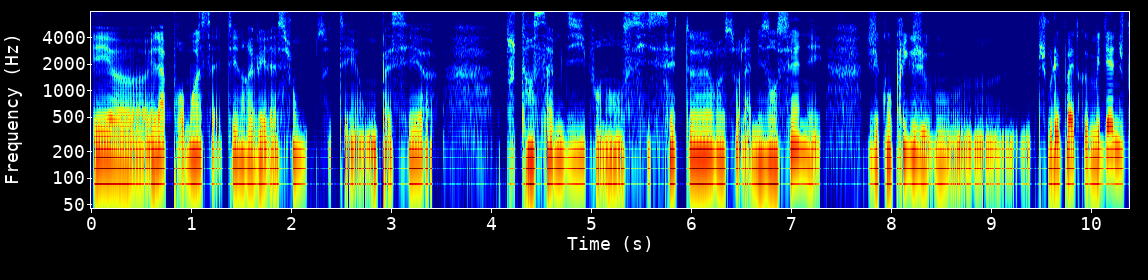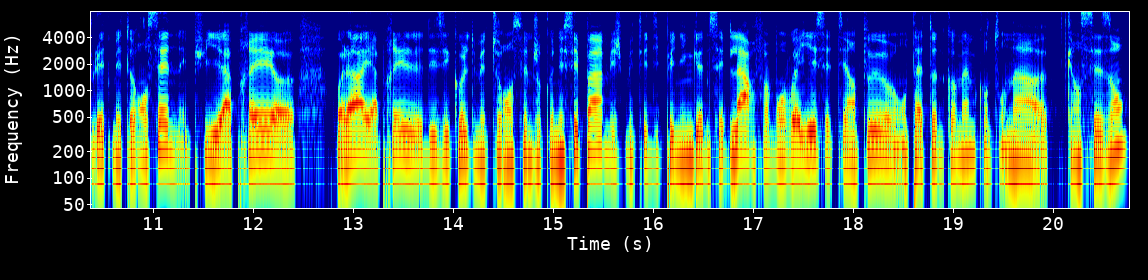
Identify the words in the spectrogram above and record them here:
Et, euh, et, là, pour moi, ça a été une révélation. C'était, on passait tout un samedi pendant 6-7 heures sur la mise en scène et j'ai compris que je, je voulais pas être comédienne, je voulais être metteur en scène. Et puis après, euh, voilà, et après, des écoles de metteur en scène, je connaissais pas, mais je m'étais dit Penningen, c'est de l'art. Enfin bon, vous voyez, c'était un peu, on tâtonne quand même quand on a 15-16 ans.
